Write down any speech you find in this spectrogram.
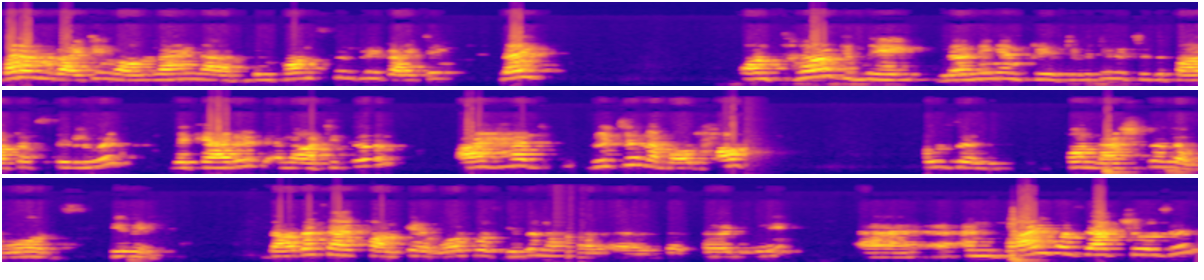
But I'm writing online. I've been constantly writing. Like on 3rd May, Learning and Creativity, which is a part of Silhouette, they carried an article. I had written about how chosen for national awards giving. Dada Saheb Phalke Award was given on uh, the 3rd May. Uh, and why was that chosen?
